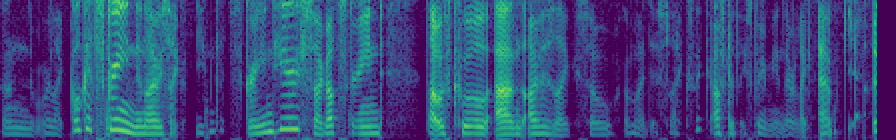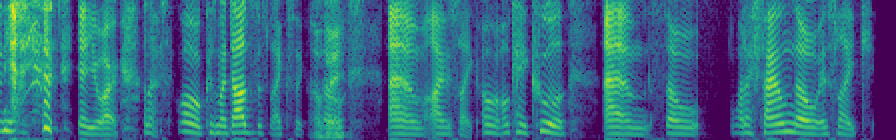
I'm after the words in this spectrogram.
and were like, go get screened. And I was like, you can get screened here? So I got screened. That was cool. And I was like, so am I dyslexic? After they screened me and they were like, um, yeah, yeah, yeah, you are. And I was like, whoa, because my dad's dyslexic. Okay. So um, I was like, oh, okay, cool. Um, so what I found though is like,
